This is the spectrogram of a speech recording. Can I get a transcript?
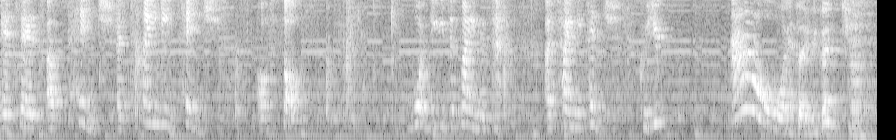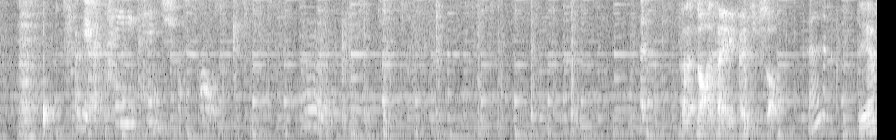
it says a pinch, a tiny pinch of salt. What do you define as a tiny pinch? Because you, ow! A tiny pinch. Okay, a tiny pinch of salt. Mm. That's That's not a tiny pinch of salt. that? Yeah.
